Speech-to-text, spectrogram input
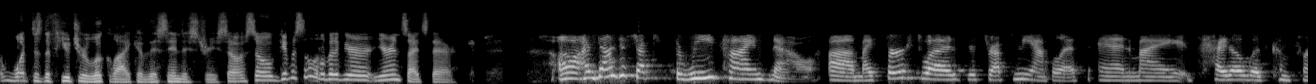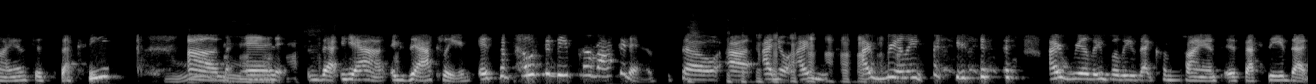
what does the future look like of this industry? So, so give us a little bit of your your insights there. Oh, I've done Disrupt three times now. Um, my first was Disrupt Minneapolis, and my title was Compliance is Sexy. Um, and that, yeah, exactly. It's supposed to be provocative. So uh, I know I, I really, I really believe that compliance is sexy. That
